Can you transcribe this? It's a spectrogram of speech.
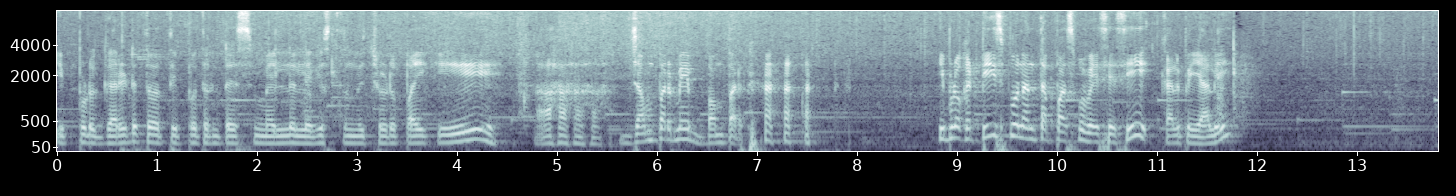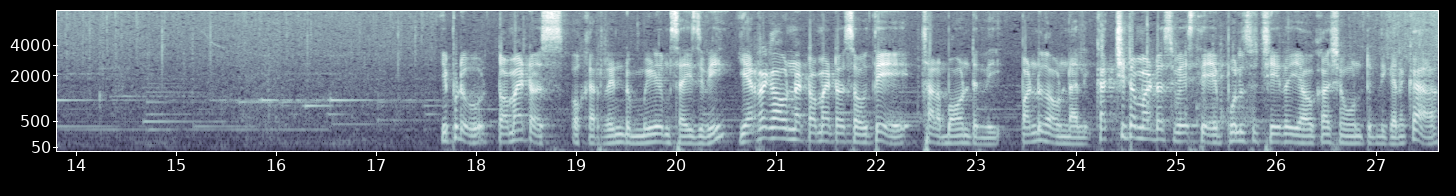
ఇప్పుడు గరిటతో తిప్పుతుంటే స్మెల్ లెగుస్తుంది చూడు పైకి. ఆహాహా జంపర్ మే బంపర్. ఇప్పుడు ఒక టీ స్పూన్ అంత పసుపు వేసేసి కలిపేయాలి. ఇప్పుడు టొమాటోస్ ఒక రెండు మీడియం సైజువి. ఎర్రగా ఉన్న టొమాటోస్ అయితే చాలా బాగుంటుంది. పండుగ ఉండాలి. కచ్చి టొమాటోస్ వేస్తే పులుసు చేదయ్యే అవకాశం ఉంటుంది కనుక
